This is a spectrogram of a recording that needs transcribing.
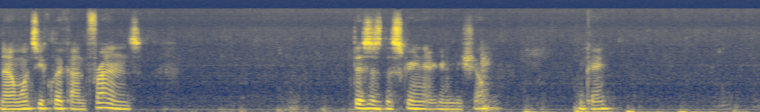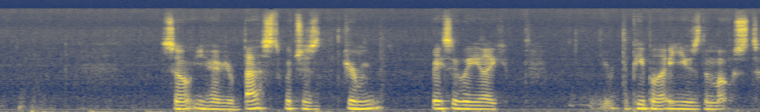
Now, once you click on friends, this is the screen that you're going to be shown. Okay. So you have your best, which is your basically like the people that you use the most.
